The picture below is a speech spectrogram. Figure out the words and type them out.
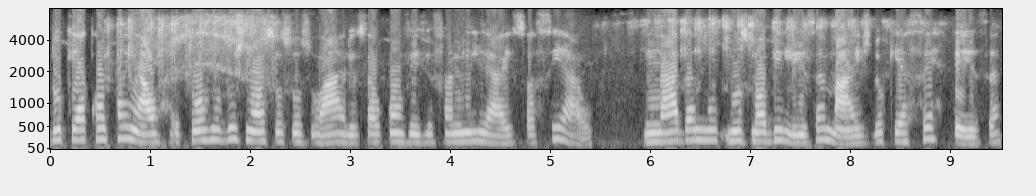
do que acompanhar o retorno dos nossos usuários ao convívio familiar e social nada nos mobiliza mais do que a certeza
